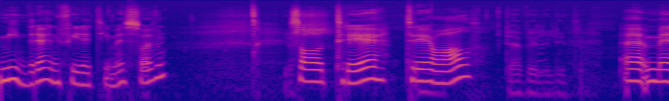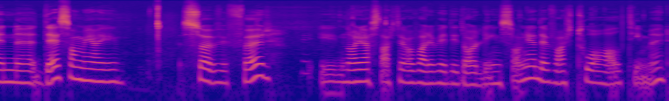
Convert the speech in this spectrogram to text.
mindre enn fire timer søvn. Så tre, tre og halv. Det er veldig lite. Eh, Men eh, det som jeg sov før, når jeg startet å være veldig dårlig insomnia, det var to og halv timer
